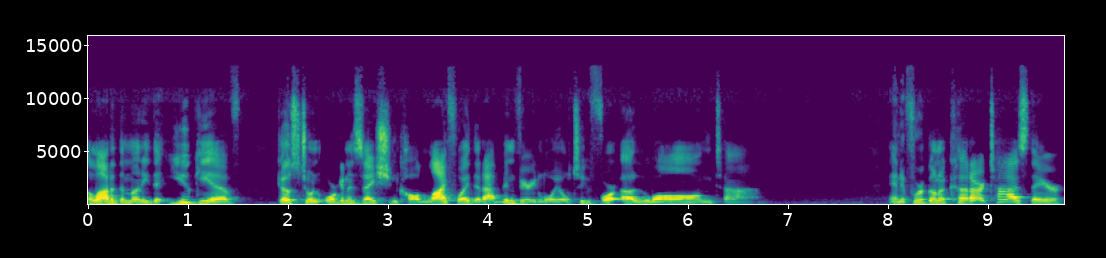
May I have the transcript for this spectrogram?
a lot of the money that you give goes to an organization called Lifeway that I've been very loyal to for a long time. And if we're going to cut our ties there,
